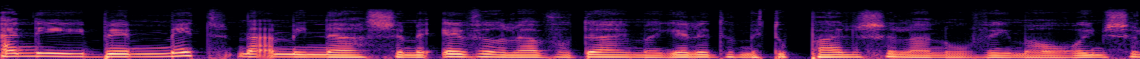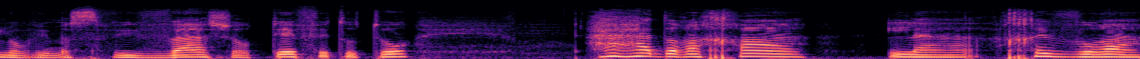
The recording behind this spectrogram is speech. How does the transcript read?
אני באמת מאמינה שמעבר לעבודה עם הילד המטופל שלנו ועם ההורים שלו ועם הסביבה שעוטפת אותו, ההדרכה לחברה,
